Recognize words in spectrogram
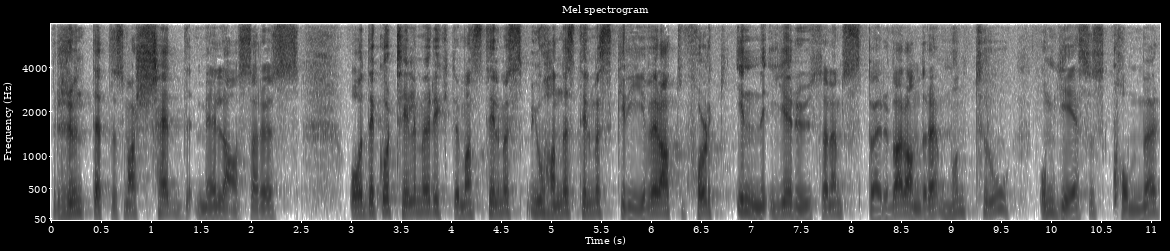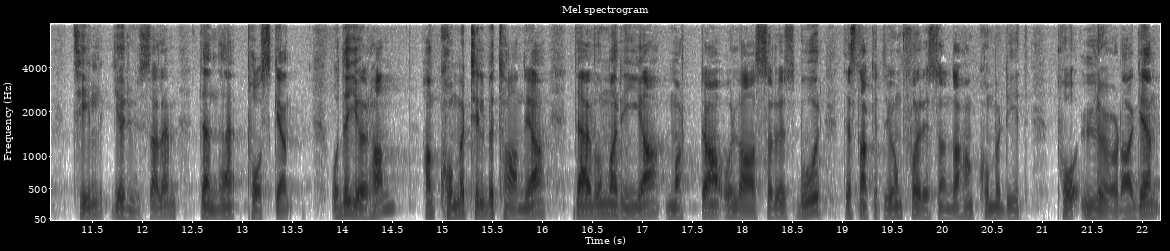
rundt dette som har skjedd med Lasarus. Og det går til og med rykter, til og Johannes til og med skriver at folk inne i Jerusalem spør hverandre mon tro om Jesus kommer til Jerusalem denne påsken. Og det gjør han. Han kommer til Betania, der hvor Maria, Martha og Lasarus bor. Det snakket vi om forrige søndag. Han kommer dit på lørdagen.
